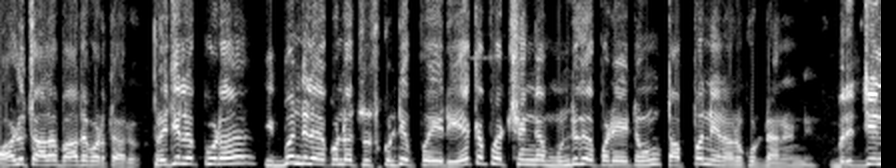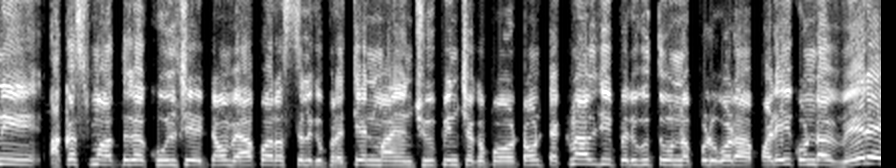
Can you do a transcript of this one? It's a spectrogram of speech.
వాళ్ళు చాలా బాధపడతారు. ప్రజలకు కూడా ఇబ్బంది లేకుండా చూసుకుంటే పోయి ఏకపక్షంగా ముందుగా పడేయటం తప్పని నేను అనుకుంటున్నానండి. బ్రిడ్జిని అకస్మాత్తుగా కూల్చేయటం వ్యాపారస్తులకు ప్రత్యామ్నాయం చూపించకపోవటం టెక్నాలజీ పెరుగుతూ ఉన్నప్పుడు కూడా పడేయకుండా వేరే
